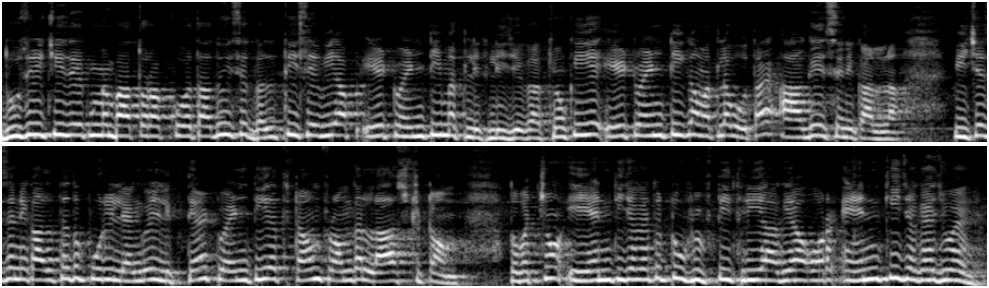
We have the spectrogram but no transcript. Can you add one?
दूसरी चीज़ एक मैं बात और आपको बता दूँ, इसे गलती से भी आप ए ट्वेंटी मत लिख लीजिएगा, क्योंकि ये ए ट्वेंटी का मतलब होता है आगे से निकालना। पीछे से निकालते हैं तो पूरी लैंग्वेज लिखते हैं twenty term from the last term तो बच्चों ए एन की जगह तो टू फिफ्टी थ्री आ गया, और एन की जगह जो है,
